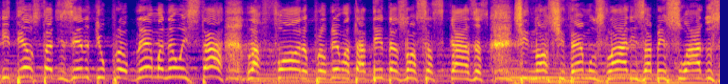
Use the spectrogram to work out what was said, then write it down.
E Deus está dizendo que o problema não está lá fora, o problema está dentro das nossas casas. Se nós tivermos lares abençoados,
